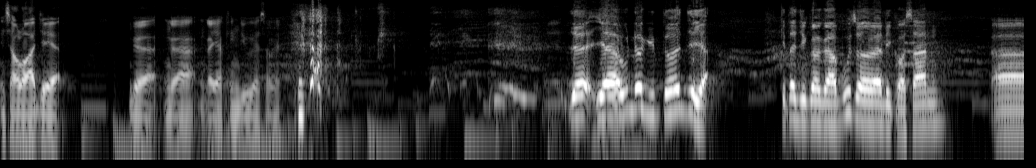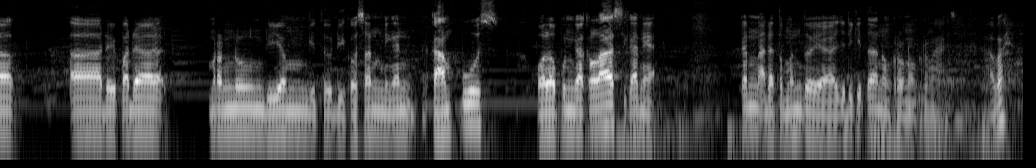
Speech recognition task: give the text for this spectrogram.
insya Allah aja ya. Nggak nggak nggak yakin juga soalnya. Ya ya udah gitu aja ya. Kita juga gabut soalnya di kosan. Eh eh, daripada merenung diem gitu di kosan mendingan ke kampus. Walaupun nggak kelas kan ya. Kan ada temen tuh ya jadi kita nongkrong nongkrong aja. Apa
